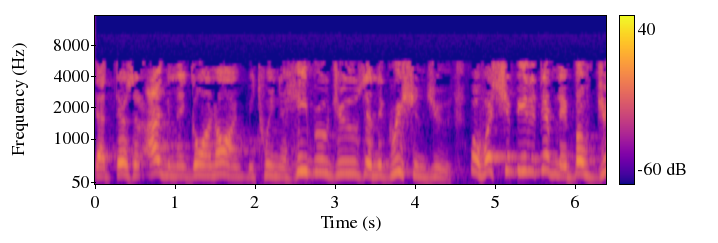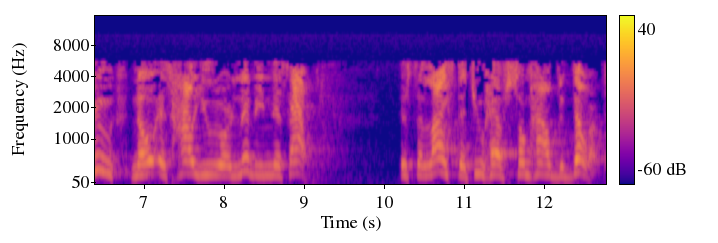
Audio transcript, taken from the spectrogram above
that there's an argument going on between the Hebrew Jews and the Grecian Jews. Well, what should be the difference? They're both Jews. No, it's how you are living this out. It's the life that you have somehow developed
